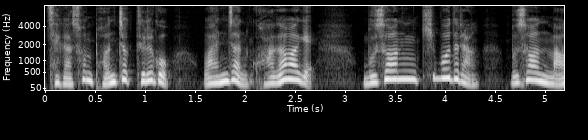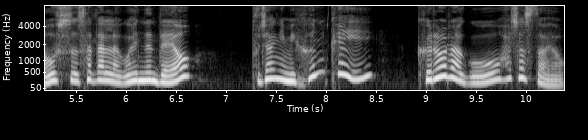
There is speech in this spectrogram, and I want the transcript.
제가 손 번쩍 들고 완전 과감하게 무선 키보드랑 무선 마우스 사달라고 했는데요. 부장님이 흔쾌히 그러라고 하셨어요.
